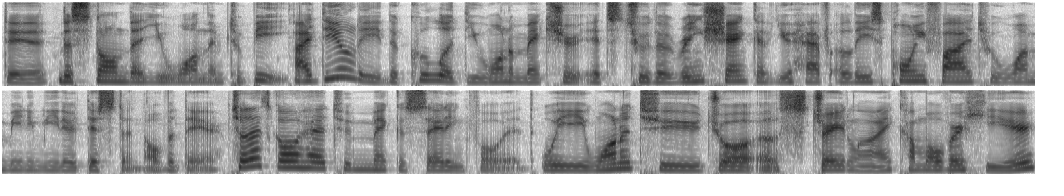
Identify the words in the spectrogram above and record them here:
the, the stone that you want them to be. Ideally, the collet you want to make sure it's to the ring shank that you have at least 0.5 to 1 millimeter distance over there. So let's go ahead to make a setting for it. We wanted to draw a straight line, come over here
